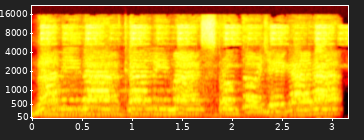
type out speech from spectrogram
Navidad Calimax pronto llegará.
